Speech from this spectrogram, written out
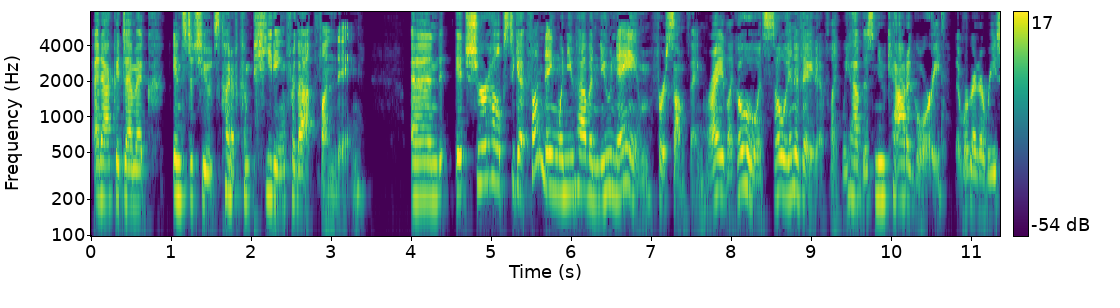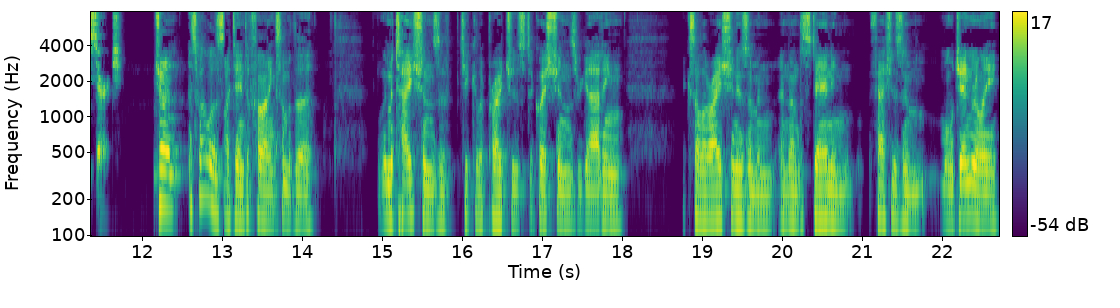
and academic institutes kind of competing for that funding. And it sure helps to get funding when you have a new name for something, right? Like, oh, it's so innovative. Like we have this new category that we're going to research. Joan, as well as identifying some of the limitations of particular approaches to questions regarding accelerationism and, and understanding fascism more generally,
